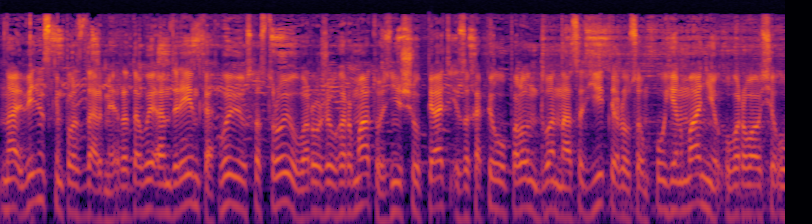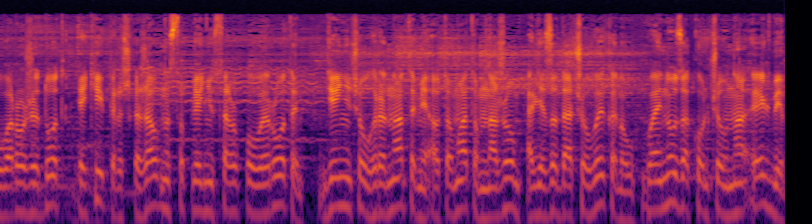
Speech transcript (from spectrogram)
На Віленскім плацдарме радавы Андреенко вывеў са строю варожую гармату, знішчыў 5 і захапіў у палон 12 гітлераўцаў. У Германії уварваўся ў варожы дот, які перашкаджаў наступленню сараковай роты. Дзейнічаў гранатамі, аўтаматам, ножом, але задачу выканаў. Вайну закончыў на Эльбе.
